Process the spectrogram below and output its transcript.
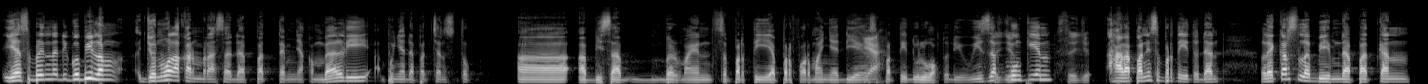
ya seperti tadi gue bilang John Wall akan merasa dapat timnya kembali punya dapat chance untuk eh, eh, bisa bermain seperti ya performanya dia yang Ya. seperti dulu waktu di Wizards Setuju. mungkin Setuju. harapannya seperti itu dan Lakers lebih mendapatkan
